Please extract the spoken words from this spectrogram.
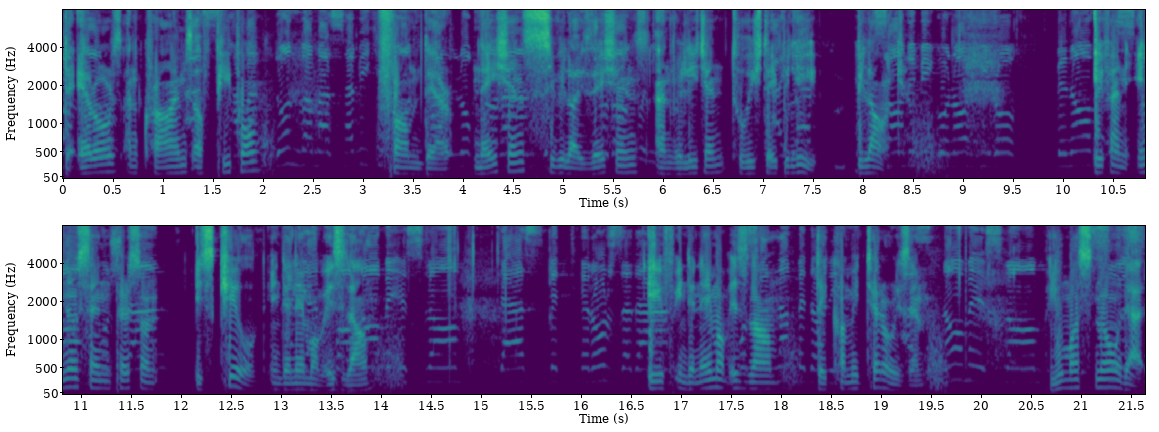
the errors and crimes of people from their nations, civilizations, and religion to which they believe, belong. If an innocent person is killed in the name of Islam, if in the name of Islam they commit terrorism, you must know that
